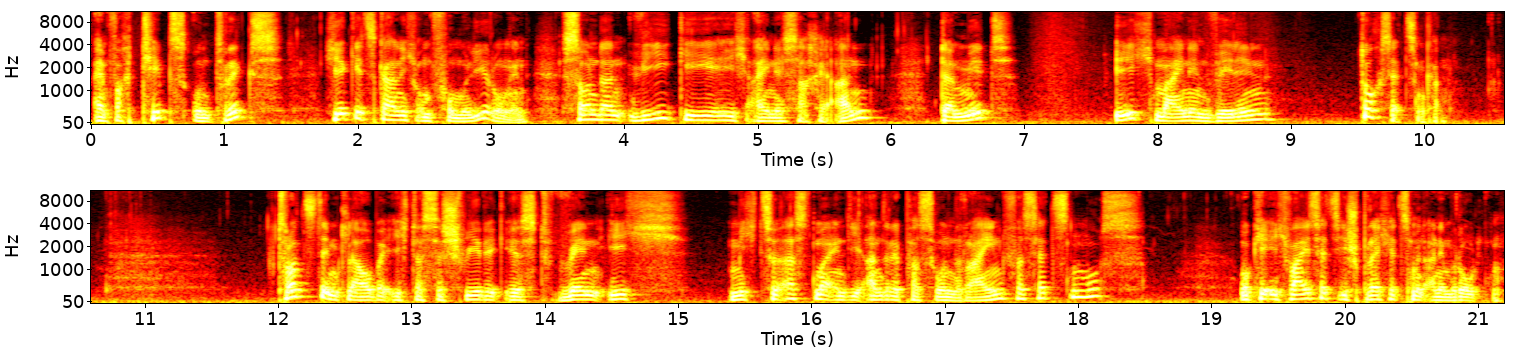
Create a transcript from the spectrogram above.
Einfach Tipps und Tricks, Hier geht es gar nicht um Formulierungen, sondern wie gehe ich eine Sache an, damit ich meinen Willen durchsetzen kann. Trotzdem glaube ich, dass es schwierig ist, wenn ich mich zuerst mal in die andere Person reinversetzen muss. Okay, ich weiß jetzt, ich spreche jetzt mit einem Roten.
